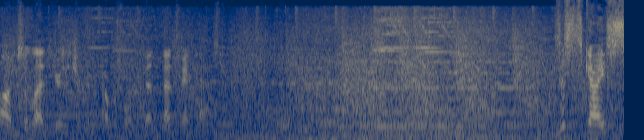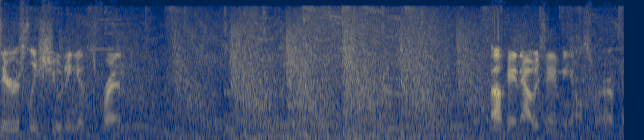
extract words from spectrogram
Oh, I'm so glad to hear that you're going to cover for me. That, that's fantastic. Is this guy seriously shooting his friend? Okay, now he's aiming elsewhere. Okay.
